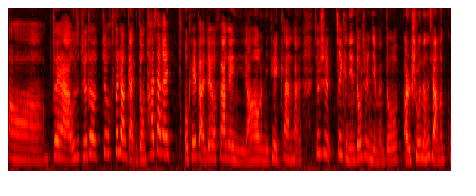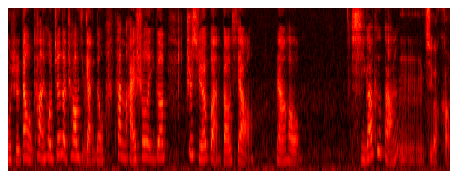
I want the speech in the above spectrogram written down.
啊，对啊，我就觉得就非常感动。他大概我可以把这个发给你，然后你可以看看，就是这肯定都是你们都耳熟能详的故事。但我看了以后真的超级感动。他们还说了一个治血管高校，然后西高克港，嗯嗯嗯，西高克港，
